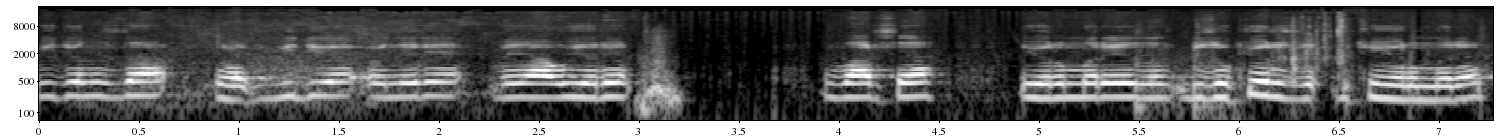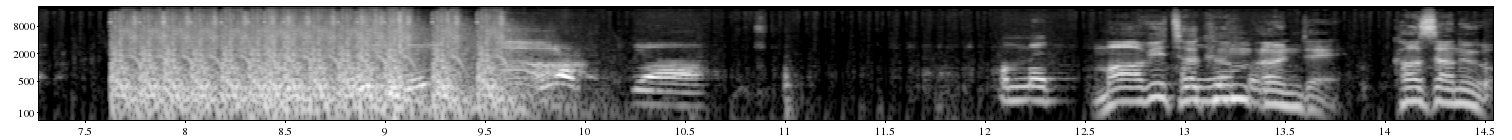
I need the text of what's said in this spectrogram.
videonuzda e, video öneri veya uyarı varsa yorumlara yazın. Biz okuyoruz bütün yorumları. Yaptık ya? Muhammed Mavi takım önde. Kazanıyor.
